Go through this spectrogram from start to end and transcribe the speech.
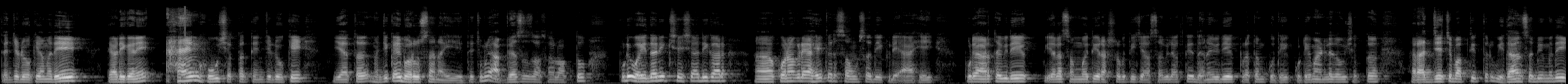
त्यांच्या डोक्यामध्ये त्या ठिकाणी हँग होऊ शकतात. त्यांचे डोके यात म्हणजे काही भरोसा नाही आहे त्याच्यामुळे अभ्यासच असावा लागतो. पुढे वैधानिक शेषाधिकार कोणाकडे आहे? तर संसदेकडे आहे. पुढे अर्थविधेयक याला संमती राष्ट्रपतीची असावी लागते. धनविधेयक प्रथम कुठे कुठे मांडलं जाऊ शकतं? राज्याच्या बाबतीत तर विधानसभेमध्ये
